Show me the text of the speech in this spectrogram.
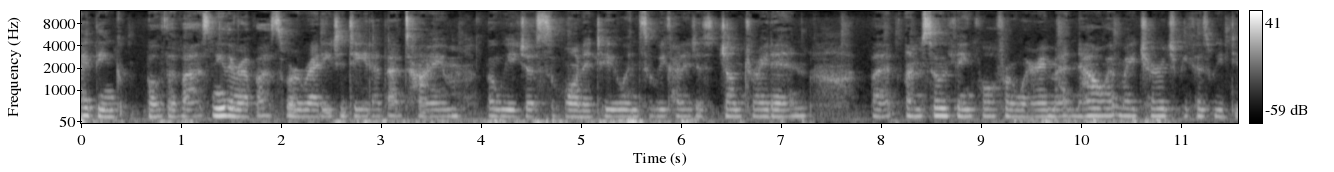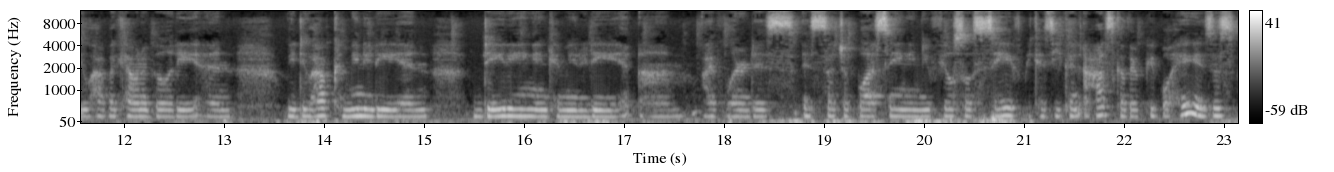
I think both of us, neither of us were ready to date at that time, but we just wanted to. And so we kind of just jumped right in. But I'm so thankful for where I'm at now at my church because we do have accountability and we do have community and dating and community. Um, i've learned is is such a blessing and you feel so safe because you can ask other people hey is this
